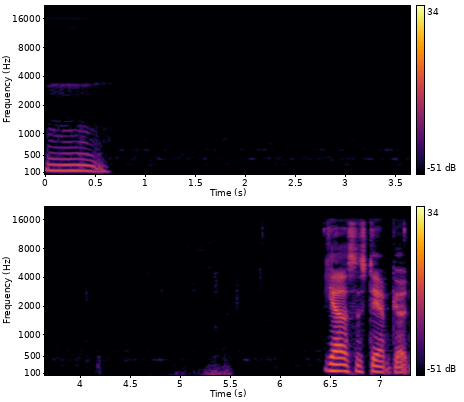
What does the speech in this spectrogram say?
Hmm. Yeah, this is damn good.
